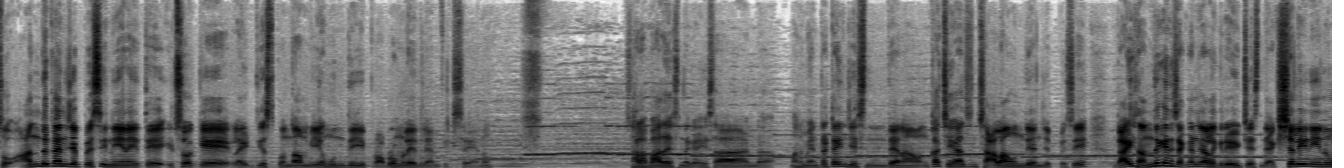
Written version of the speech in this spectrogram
సో అందుకని చెప్పేసి నేనైతే ఇట్స్ ఓకే లైట్ తీసుకుందాం ఏముంది ప్రాబ్లం లేదులే అని ఫిక్స్ అయ్యాను. చాలా బాధ వేసింది గైస్ అండ్ మనం ఎంటర్టైన్ చేసింది ఇంతేనా? ఇంకా చేయాల్సింది చాలా ఉంది అని చెప్పేసి. గైస్ అందుకే నేను సెకండ్ ఛానల్కి రేట్ చేసింది. యాక్చువల్లీ నేను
